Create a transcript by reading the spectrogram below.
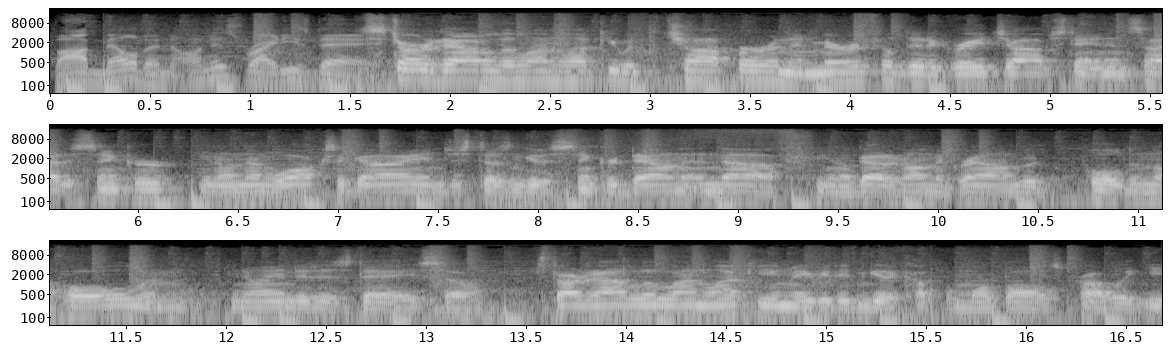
Bob Melvin on his righty's day. Started out a little unlucky with the chopper, and then Merrifield did a great job staying inside a sinker, you know, and then walks a guy and just doesn't get a sinker down enough. You know, got it on the ground, but pulled in the hole and, you know, ended his day. So started out a little unlucky and maybe didn't get a couple more balls probably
